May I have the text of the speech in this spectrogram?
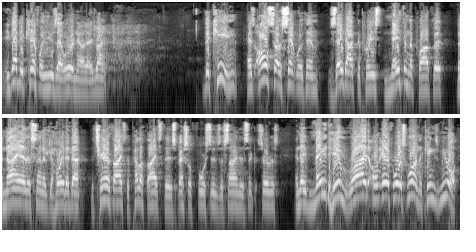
You gotta be careful when you use that word nowadays, right? The king has also sent with him Zadok the priest, Nathan the prophet, Benaiah the son of Jehoiada, the Cherethites, the Pelethites, the special forces assigned to the secret service, and they've made him ride on Air Force One, the king's mule.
